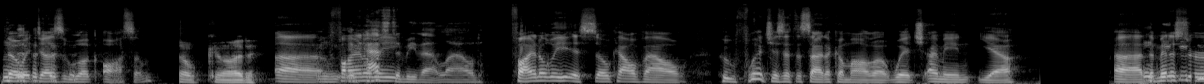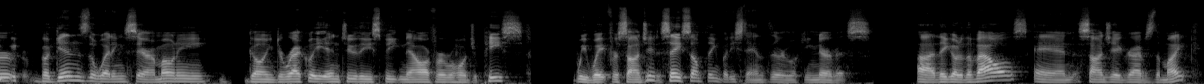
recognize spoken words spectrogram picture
Though it does look awesome. So good. Uh, I mean, finally, it has to be that loud. finally is SoCal Val who flinches at the sight of Kamala, which I mean, yeah. Uh, the minister begins the wedding ceremony, going directly into the "Speak now or forever hold your peace." We wait for Sanjay to say something, but he stands there looking nervous. Uh, they go to the vows, and Sanjay grabs the mic.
